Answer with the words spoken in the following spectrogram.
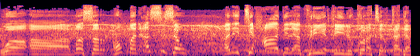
ومصر هم من أسسوا الاتحاد الأفريقي لكرة القدم.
